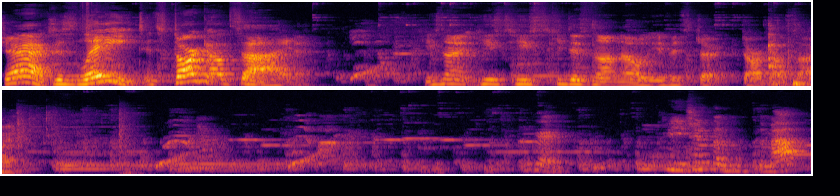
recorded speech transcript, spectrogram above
Jax, it's late. It's dark outside. He's not. He's he's he does not know if it's dark, dark outside. Okay. Can you check the, the map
